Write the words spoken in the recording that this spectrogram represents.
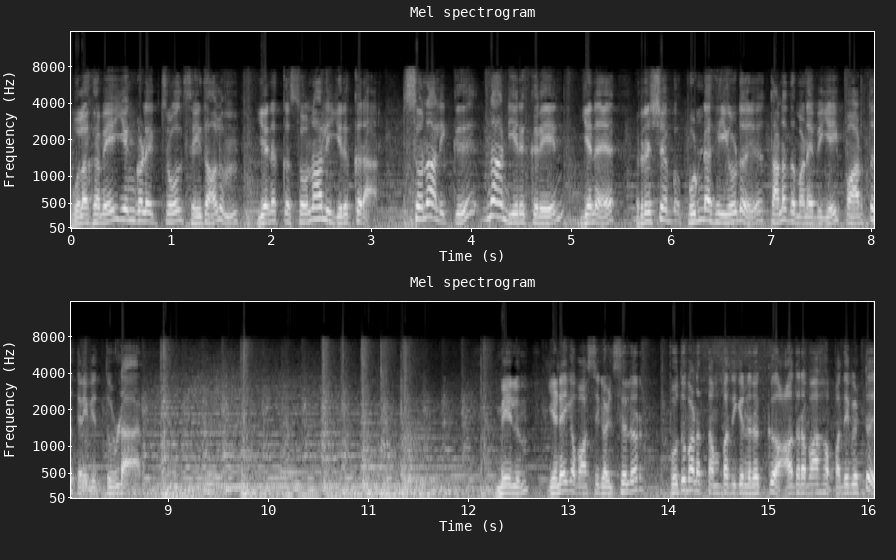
உலகமே எங்களை ட்ரோல் செய்தாலும் எனக்கு சோனாலி இருக்கிறார். சோனாலிக்கு நான் இருக்கிறேன் என ரிஷப் புன்னகையோடு தனது மனைவியை பார்த்து தெரிவித்துள்ளார். மேலும் இணையவாசிகள் சிலர் புதுமண தம்பதியினருக்கு ஆதரவாக பதிவிட்டு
